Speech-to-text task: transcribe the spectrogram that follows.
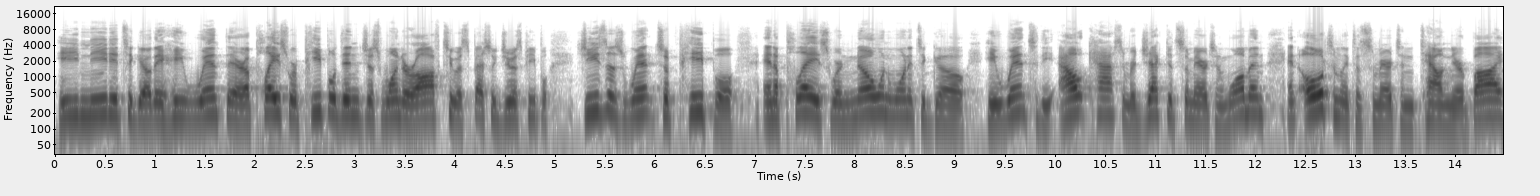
He needed to go there. He went there, a place where people didn't just wander off to, especially Jewish people. Jesus went to people in a place where no one wanted to go. He went to the outcast and rejected Samaritan woman, and ultimately to the Samaritan town nearby.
